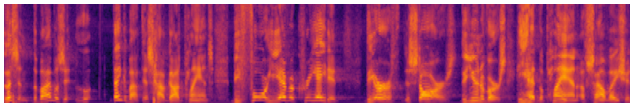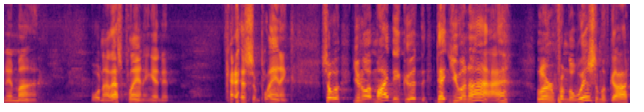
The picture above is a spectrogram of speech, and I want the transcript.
listen, the Bible says, think about this how God plans. Before He ever created the earth, the stars, the universe, He had the plan of salvation in mind. Boy, now that's planning, isn't it? That's some planning. So, you know, it might be good that you and I learn from the wisdom of God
